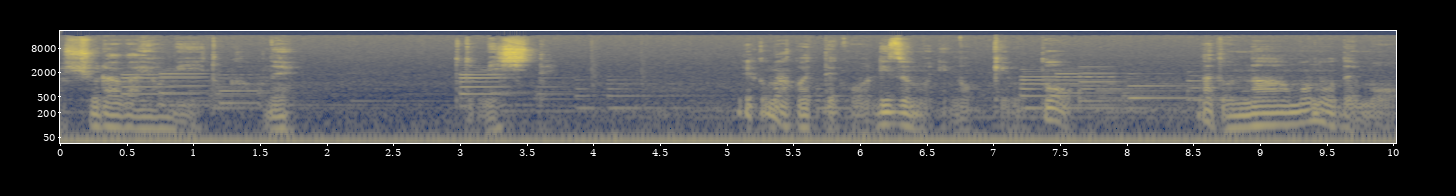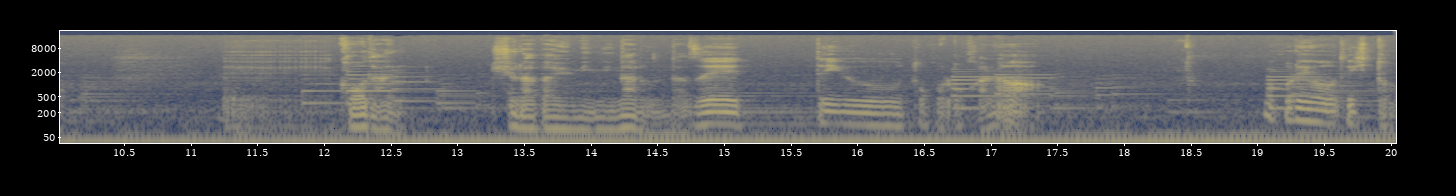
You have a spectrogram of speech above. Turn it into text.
ー、修羅場読みとか。ねちょっと見して。でまあこうやってこうリズムに乗っけると、まあ、どんなものでも、えー、講談修羅場読みになるんだぜっていうところから、まあ、これをぜひとも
